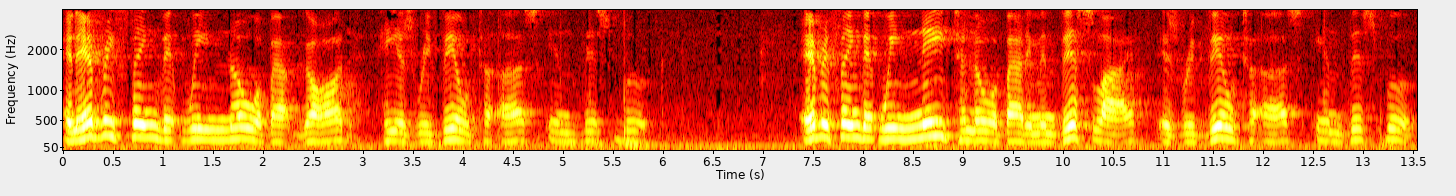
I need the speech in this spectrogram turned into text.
And everything that we know about God, he has revealed to us in this book. Everything that we need to know about him in this life is revealed to us in this book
